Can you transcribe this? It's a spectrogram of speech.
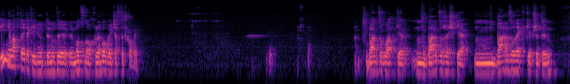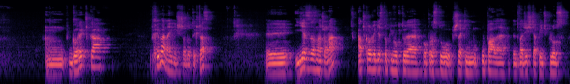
I nie ma tutaj takiej nuty, nuty mocno chlebowej, ciasteczkowej. Bardzo gładkie, mm, bardzo rześkie, mm, bardzo lekkie przy tym. Mm, Goryczka chyba najniższa dotychczas. Yy, Jest zaznaczona, aczkolwiek jest to piwo, które po prostu przy takim upale 25 plus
